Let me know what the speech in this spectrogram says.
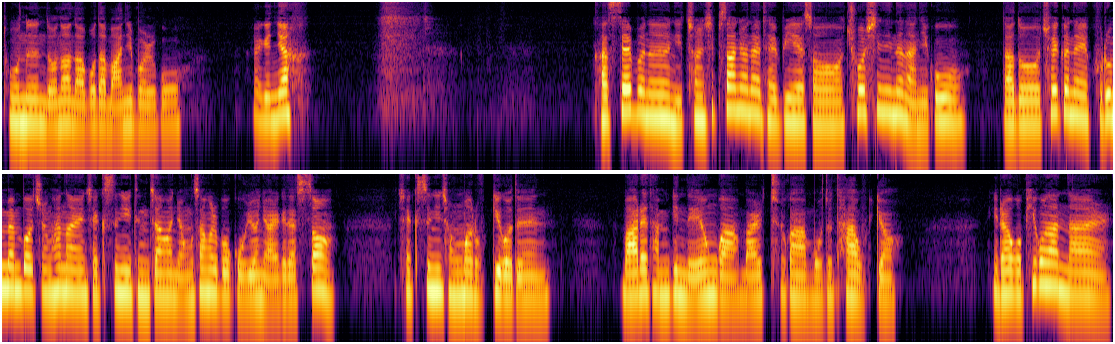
돈은 너나 나보다 많이 벌고, 알겠냐? 갓세븐은 2014년에 데뷔해서 초신인은 아니고 나도 최근에 그룹 멤버 중 하나인 잭슨이 등장한 영상을 보고 우연히 알게 됐어. 잭슨이 정말 웃기거든. 말에 담긴 내용과 말투가 모두 다 웃겨. 일하고 피곤한 날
